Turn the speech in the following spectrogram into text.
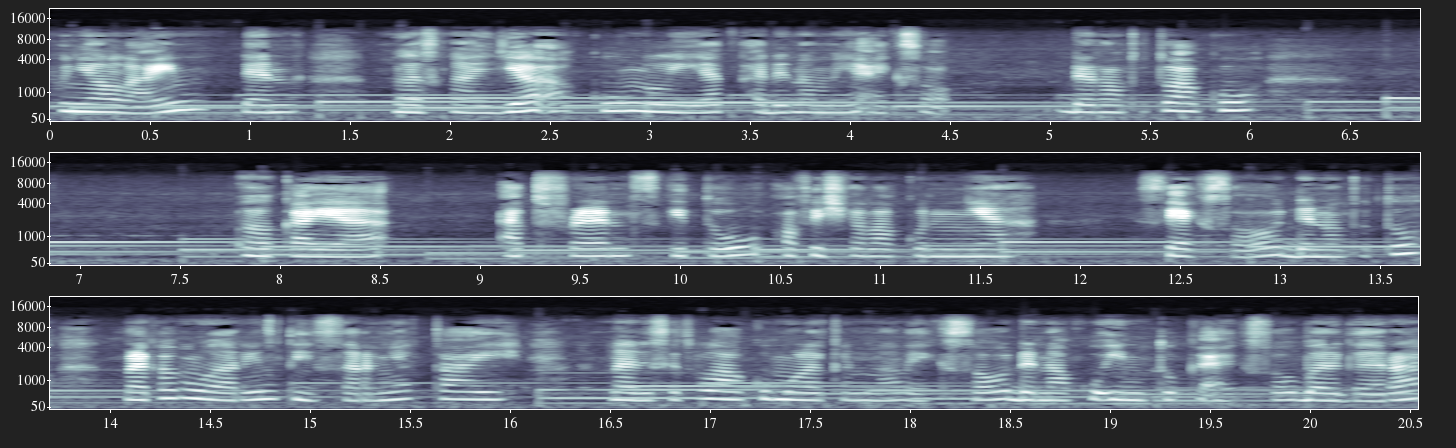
punya line dan nggak sengaja aku ngeliat ada namanya EXO. Dan waktu itu aku uh, kayak add friends gitu official akunnya si EXO. Dan waktu itu mereka ngeluarin teasernya Kai. Nah di situlah aku mulai kenal EXO dan aku into ke EXO gara-gara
